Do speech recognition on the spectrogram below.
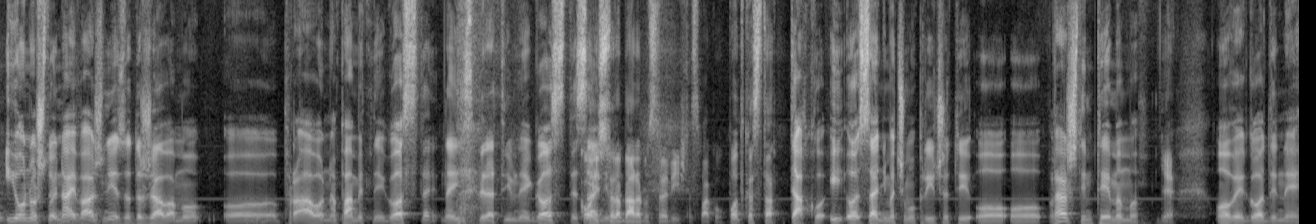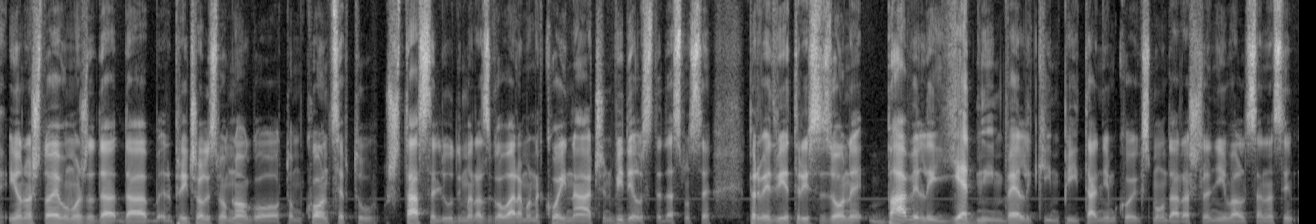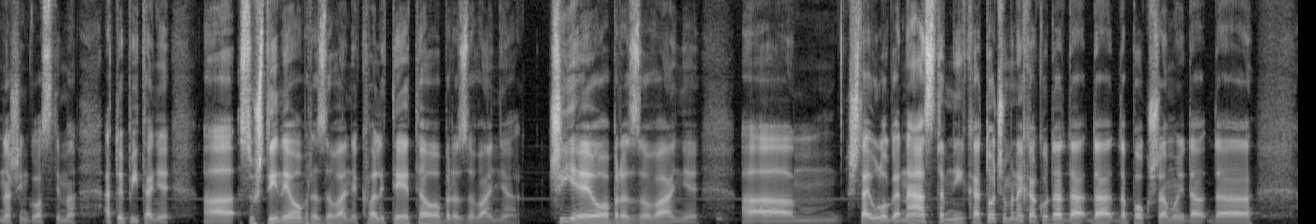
I ono što je najvažnije, zadržavamo o, pravo na pametne goste, na inspirativne goste. Koji su nam naravno središte svakog podcasta. Tako, i o, sa njima ćemo pričati o, o različitim temama Je. ove godine. I ono što, evo, možda da, da pričali smo mnogo o tom konceptu, šta sa ljudima razgovaramo, na koji način. Vidjeli ste da smo se prve dvije, tri sezone bavili jednim velikim pitanjem kojeg smo onda rašljanjivali sa nasim, našim gostima, a to je pitanje a, suštine obrazovanja, kvaliteta obrazovanja, čije je obrazovanje, a, um, šta je uloga nastavnika, to ćemo nekako da, da, da, da pokušamo i da, da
